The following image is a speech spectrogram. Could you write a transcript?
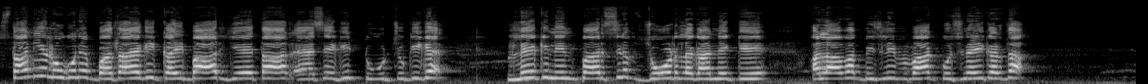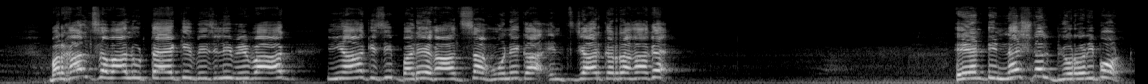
स्थानीय लोगों ने बताया कि कई बार ये तार ऐसे ही टूट चुकी है, लेकिन इन पर सिर्फ़ जोड़ लगाने के अलावा बिजली विभाग कुछ नहीं करता। बहरहाल सवाल उठता है कि बिजली विभाग यहाँ किसी बड़े हादसा होने का इंतज़ार कर रहा है। ANT National Bureau Report.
